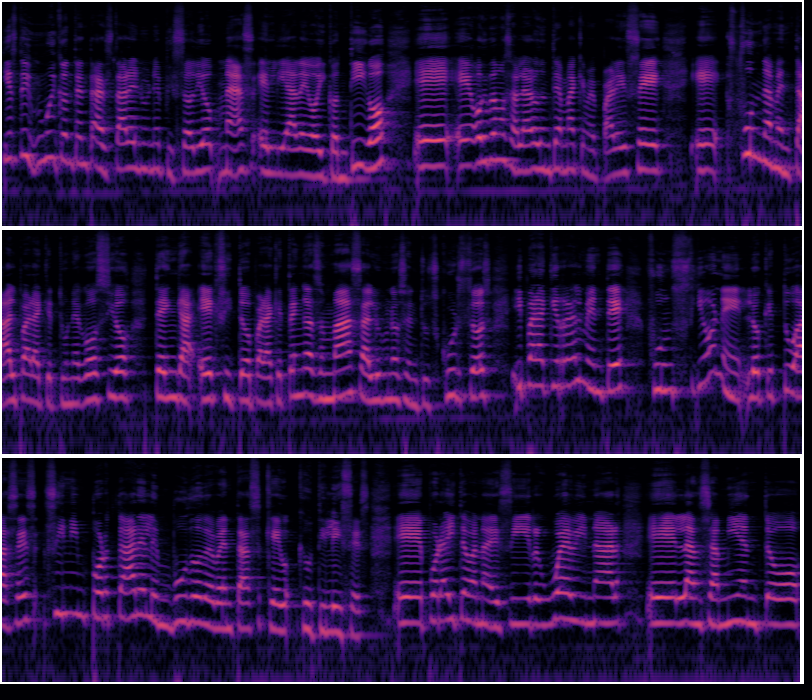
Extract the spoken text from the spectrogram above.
y estoy muy contenta de estar en un episodio más el día de hoy contigo. Eh, eh, hoy vamos a hablar de un tema que me parece eh, fundamental para que tu negocio tenga éxito, para que tengas más alumnos en tus cursos y para que realmente funcione lo que tú haces sin importar el embudo de ventas que, utilices. Eh, por ahí te van a decir webinar, eh, lanzamiento,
